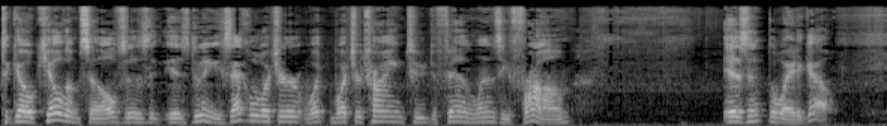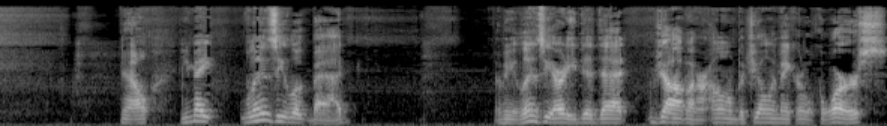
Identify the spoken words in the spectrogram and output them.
to go kill themselves is is doing exactly what you're what what you're trying to defend Lindsay from isn't the way to go. Now, you make Lindsay look bad. I mean, Lindsay already did that job on her own, but you only make her look worse.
